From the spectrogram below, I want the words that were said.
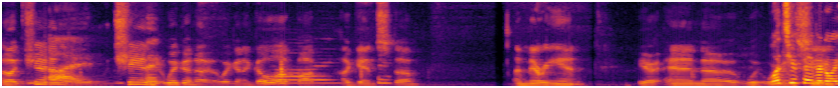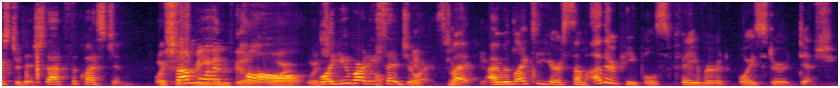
uh, chan Nine, chan. six, we're gonna we're gonna go up nine, up against um, a Marianne here, and uh, we, What's your favorite oyster dish? That's the question. Oysters Someone call. or, or well, you've already oh, said yeah, yours, sorry, but yeah. I would like to hear some other people's favorite oyster dish.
